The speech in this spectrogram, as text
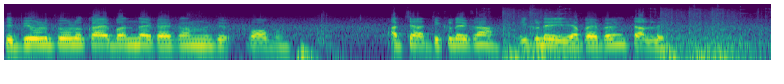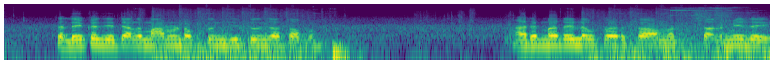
ते पिवळं पिवळं काय बंद आहे काय काम ते पाहू अच्छा तिकडे का? इकडे या पाय पाय चाललंय चल एकच आहे त्याला मारून टाकतो आणि जिथून जातो आपण. अरे मरे लवकर का मग चाल मेलंय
